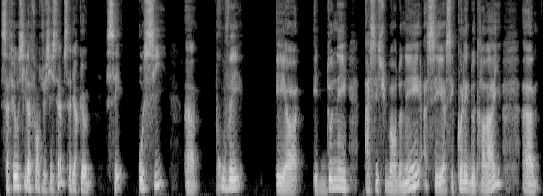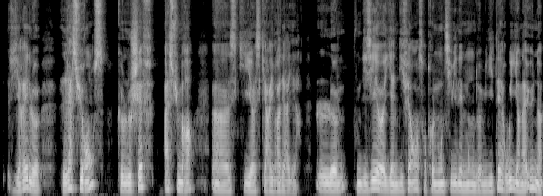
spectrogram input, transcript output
ça fait aussi la force du système, c'est-à-dire que c'est aussi euh, prouver et, et donner à ses subordonnés, à ses, collègues de travail, euh, je dirais, l'assurance que le chef assumera ce, qui, ce qui arrivera derrière. Vous me disiez, il y a une différence entre le monde civil et le monde militaire. Oui, il y en a une.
